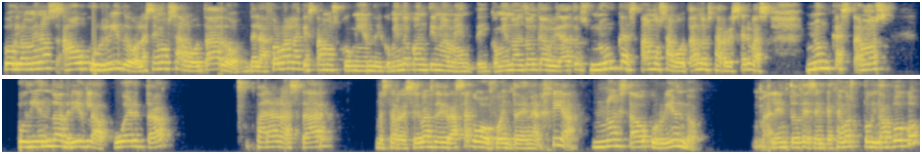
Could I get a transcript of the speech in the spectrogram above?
por lo menos ha ocurrido, las hemos agotado de la forma en la que estamos comiendo y comiendo continuamente y comiendo alto en carbohidratos, nunca estamos agotando estas reservas, nunca estamos pudiendo abrir la puerta para gastar nuestras reservas de grasa como fuente de energía. No está ocurriendo. ¿Vale? Entonces, empecemos poquito a poco,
